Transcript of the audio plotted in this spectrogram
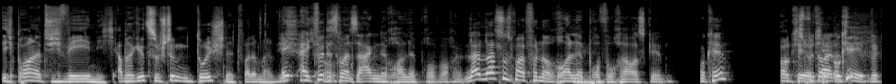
Ich brauche natürlich wenig, aber da gibt es bestimmt einen Durchschnitt. Warte mal, wie Ich, ich würde jetzt mal sagen, eine Rolle pro Woche. Lass uns mal von einer Rolle mhm. pro Woche ausgehen. Okay? Okay, das bedeutet, okay, okay.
